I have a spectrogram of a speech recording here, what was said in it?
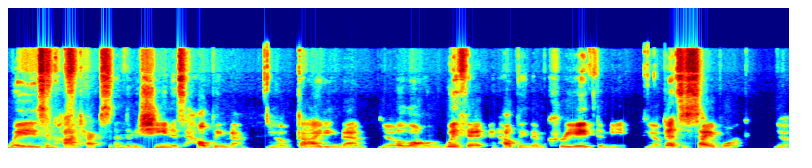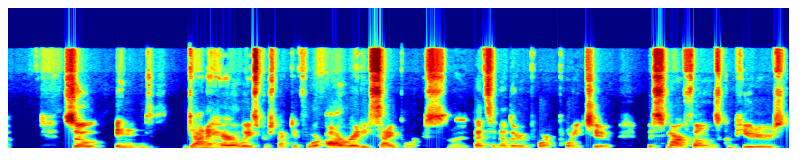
ways mm-hmm. and contexts, and the machine is helping them, yep. guiding them along with it and helping them create the meme. Yep. That's a cyborg. Yeah. So, in Donna Haraway's perspective, we're already cyborgs. Right. That's another important point too. With smartphones, computers,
